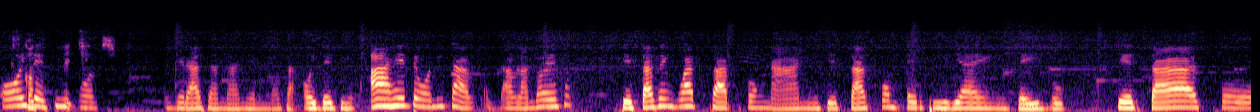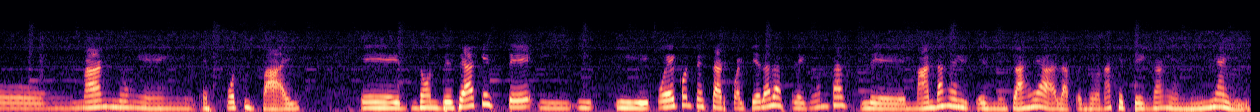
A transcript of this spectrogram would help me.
Hoy Con- decimos, gracias Nani hermosa, hoy decimos, ah, gente bonita, hablando de eso, si estás en WhatsApp con Nani, si estás con Perfidia en Facebook, si estás con Magnum en Spotify, eh, donde sea que esté y, puede contestar cualquiera de las preguntas, le mandan el, el mensaje a la persona que tengan en línea y,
